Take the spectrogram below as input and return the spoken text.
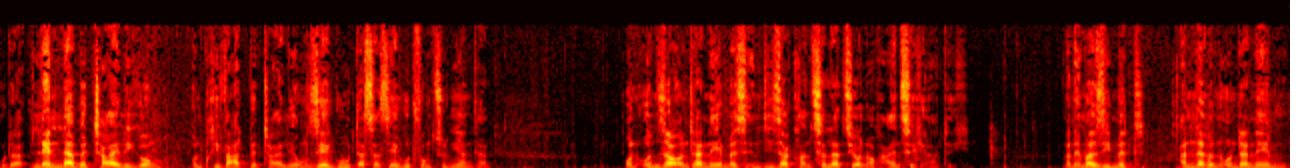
oder Länderbeteiligung und Privatbeteiligung sehr gut, dass das sehr gut funktionieren kann. Und unser Unternehmen ist in dieser Konstellation auch einzigartig. Wann immer Sie mit anderen Unternehmen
